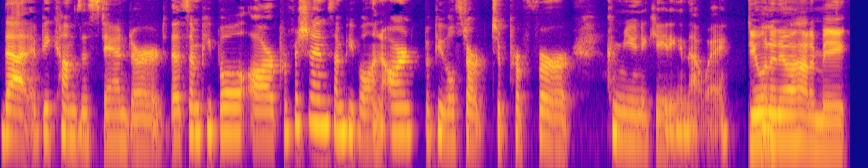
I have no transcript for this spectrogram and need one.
that it becomes a standard that some people are proficient in, some people aren't, but people start to prefer communicating in that way. Do you want to hmm. know how to make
